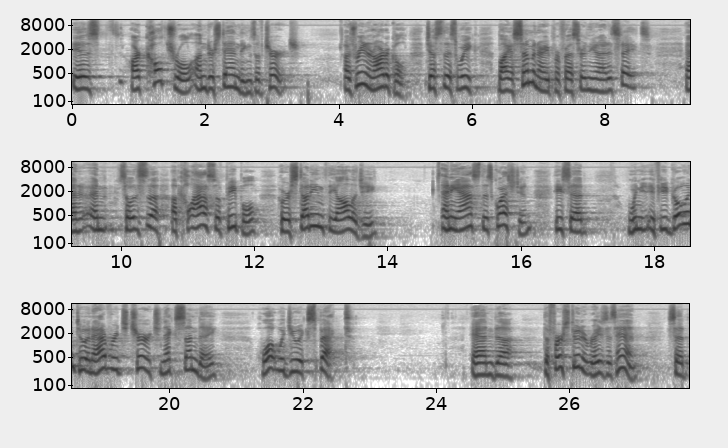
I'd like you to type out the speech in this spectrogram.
is our cultural understandings of church. I was reading an article just this week by a seminary professor in the United States. And, and so this is a, a class of people who are studying theology. And he asked this question. He said, when you, if you go into an average church next Sunday, what would you expect? And uh, the first student raised his hand, said,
